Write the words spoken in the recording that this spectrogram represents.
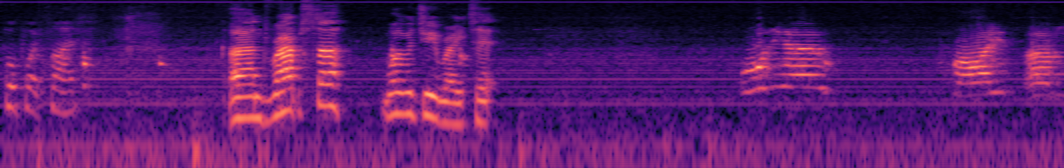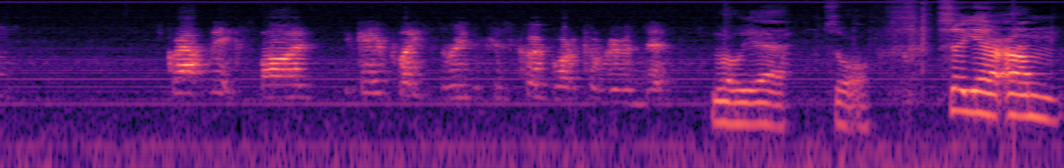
4.5. And Rapster, what would you rate it? Audio, 5, um, graphics, 5, the gameplay, 3, because Code Veronica ruined it. Well, yeah, sort of. So yeah, um,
